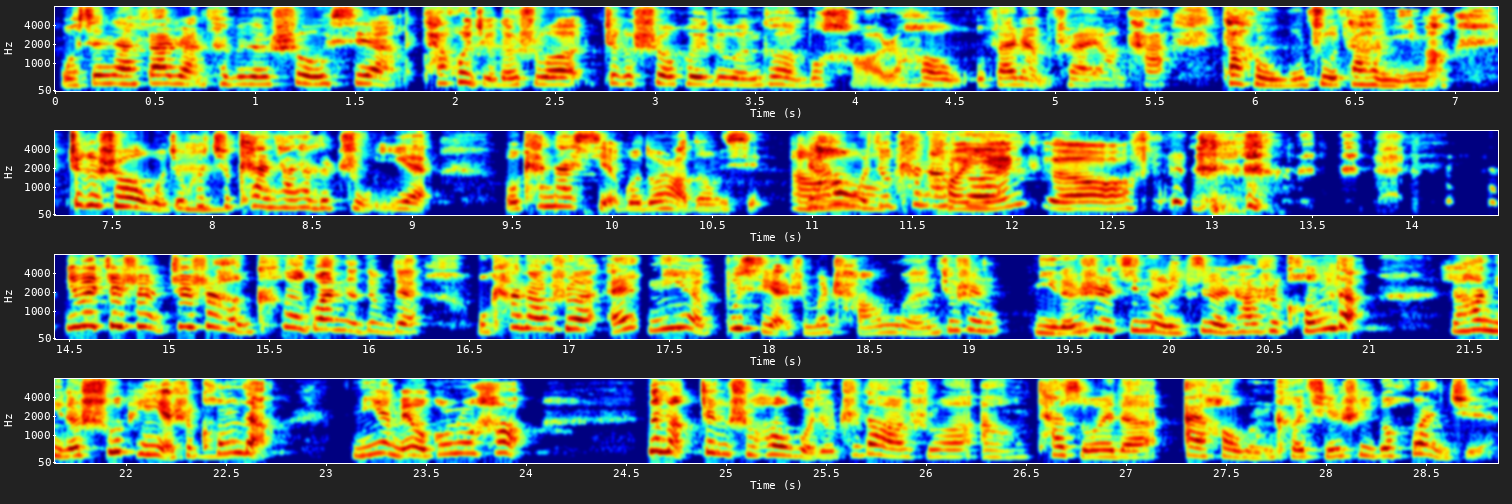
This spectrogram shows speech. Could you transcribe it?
我现在发展特别的受限。他会觉得说，这个社会对文科很不好，然后我发展不出来，让他他很无助，他很迷茫。这个时候，我就会去看一下他的主页。我看他写过多少东西，然后我就看到好严格哦，因为这是这是很客观的，对不对？我看到说，哎，你也不写什么长文，就是你的日记那里基本上是空的，然后你的书评也是空的，你也没有公众号，那么这个时候我就知道说啊，他所谓的爱好文科其实是一个幻觉，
